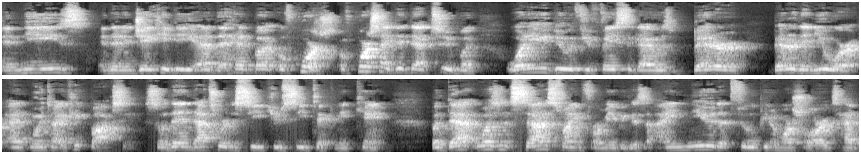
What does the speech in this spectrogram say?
and knees, and then in JKD add the headbutt. Of course, of course I did that too, but what do you do if you face the guy who's better better than you were at Muay Thai kickboxing. So then that's where the CQC technique came. But that wasn't satisfying for me because I knew that Filipino martial arts had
